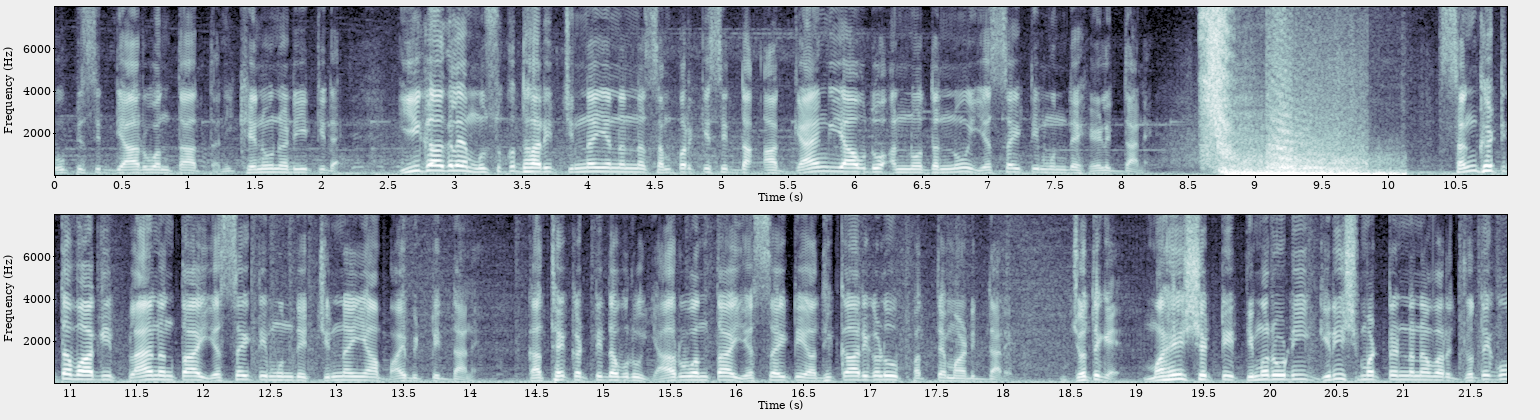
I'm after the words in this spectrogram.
ರೂಪಿಸಿದ್ಯಾರು ಅಂತ ತನಿಖೆನೂ ನಡೆಯುತ್ತಿದೆ. ಈಗಾಗಲೇ ಮುಸುಕುಧಾರಿ ಚಿನ್ನಯ್ಯನನ್ನ ಸಂಪರ್ಕಿಸಿದ್ದ ಆ ಗ್ಯಾಂಗ್ ಯಾವುದು ಅನ್ನೋದನ್ನು ಎಸ್ಐಟಿ ಮುಂದೆ ಹೇಳಿದ್ದಾನೆ. ಸಂಘಟಿತವಾಗಿ ಪ್ಲಾನ್ ಅಂತ ಎಸ್ಐಟಿ ಮುಂದೆ ಚಿನ್ನಯ್ಯ ಬಾಯ್ಬಿಟ್ಟಿದ್ದಾನೆ. ಕಥೆ ಕಟ್ಟಿದವರು ಯಾರು ಅಂತ ಎಸ್ಐಟಿ ಅಧಿಕಾರಿಗಳು ಪತ್ತೆ ಮಾಡಿದ್ದಾರೆ. ಜೊತೆಗೆ ಮಹೇಶ್ ಶೆಟ್ಟಿ ತಿಮರೋಡಿ, ಗಿರೀಶ್ ಮಟ್ಟಣ್ಣನವರ ಜೊತೆಗೂ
